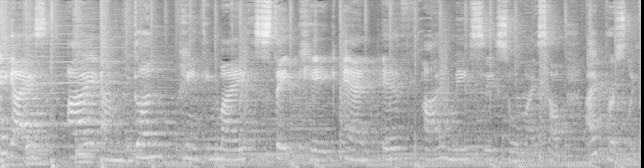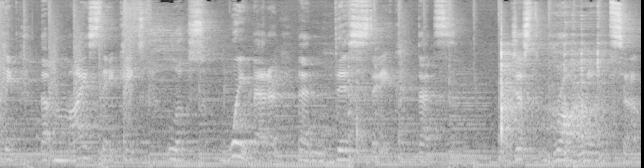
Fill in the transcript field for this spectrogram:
Okay guys, I am done painting my steak cake and if I may say so myself, I personally think that my steak cake looks way better than this steak that's just raw meat, so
